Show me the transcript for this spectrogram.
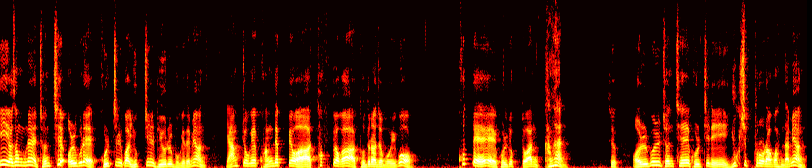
이 여성분의 전체 얼굴의 골질과 육질 비율을 보게 되면 양쪽의 광대뼈와 턱뼈가 도드라져 보이고 콧대의 골격 또한 강한 즉 얼굴 전체의 골질이 60%라고 한다면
